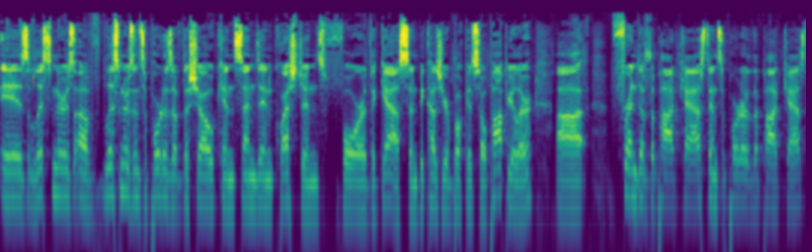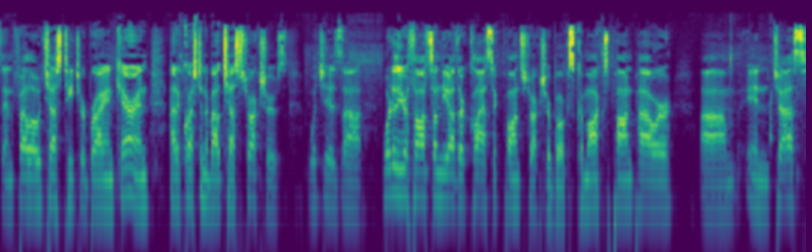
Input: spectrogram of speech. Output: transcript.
is listeners of listeners and supporters of the show can send in questions for the guests, and because your book is so popular, uh, friend of the podcast and supporter of the podcast and fellow chess teacher Brian Karen had a question about chess structures, which is uh, what are your thoughts on the other classic pawn structure books, Kmoch's Pawn Power um, in chess,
